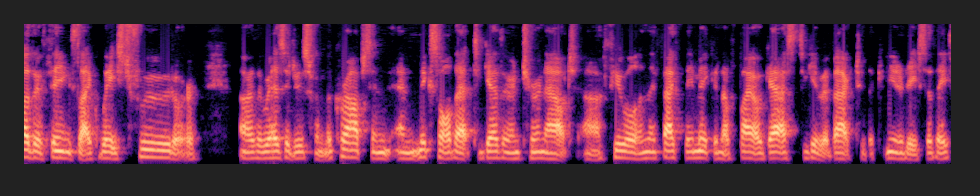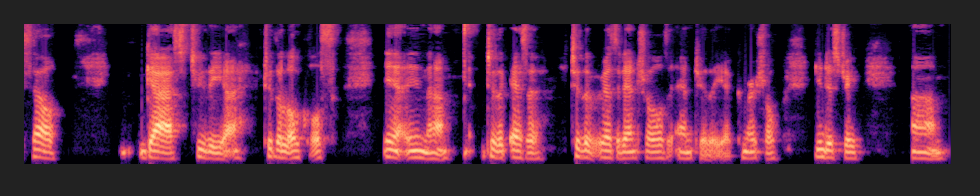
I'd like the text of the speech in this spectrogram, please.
other things like waste food or uh, the residues from the crops and, and mix all that together and turn out uh, fuel. And in fact, they make enough biogas to give it back to the community. So they sell gas to the uh, to the locals in, in uh, to the as a to the residential and to the uh, commercial industry um,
